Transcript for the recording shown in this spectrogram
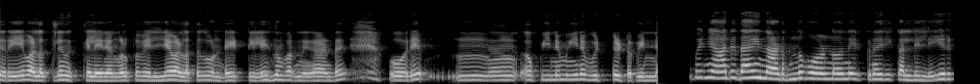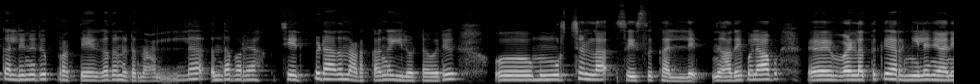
ചെറിയ വെള്ളത്തിൽ നിൽക്കലേ ഞങ്ങളിപ്പോൾ വലിയ വെള്ളത്തിൽ കൊണ്ടുപോയിട്ടില്ലേ എന്ന് പറഞ്ഞുകൊണ്ട് ഒരു പിന്നെ മീനെ വിട്ടിട്ടു. പിന്നെ ഇപ്പം ഞാനിതായി നടന്നു പോകണമെന്ന് ഇരിക്കുന്ന ഒരു കല്ലില്ലേ? ഈ ഒരു കല്ലിനൊരു പ്രത്യേകത ഉണ്ട് നല്ല എന്താ പറയുക ചെരുപ്പിടാതെ നടക്കാൻ കഴിയില്ല കേട്ടോ ഒരു മൂർച്ചുള്ള സൈസ് കല്ല്. അതേപോലെ ആ വെള്ളത്തേക്ക് ഇറങ്ങിയില്ല ഞാൻ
